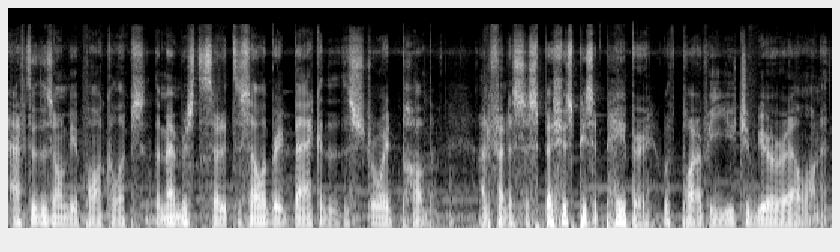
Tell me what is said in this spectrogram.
After the zombie apocalypse, the members decided to celebrate back at the destroyed pub and found a suspicious piece of paper with part of a YouTube URL on it.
